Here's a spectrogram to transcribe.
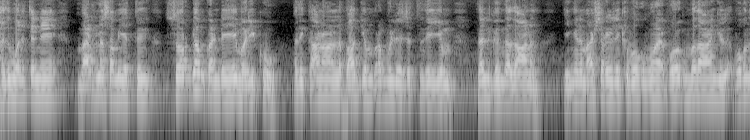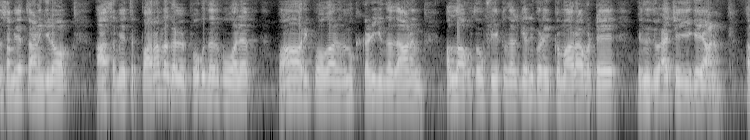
അതുപോലെ തന്നെ മരണസമയത്ത് സ്വർഗം കണ്ടേ മരിക്കൂ. അത് കാണാനുള്ള ഭാഗ്യം റബ്ബുൽ നൽകുന്നതാണ്. ഇങ്ങനെ മാഷറയിലേക്ക് പോകുമ്പോൾ പോകുമ്പോഴാണെങ്കിൽ പോകുന്ന സമയത്താണെങ്കിലോ ആ സമയത്ത് പറവകൾ പോകുന്നത് പോലെ പാറിപ്പോകാൻ നമുക്ക് കഴിയുന്നതാണ്. അള്ളാഹു തൗഫീഖ് നൽകി അനുഗ്രഹിക്കുമാറാവട്ടെ എന്ന് ദുആ ചെയ്യുകയാണ്. ആ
